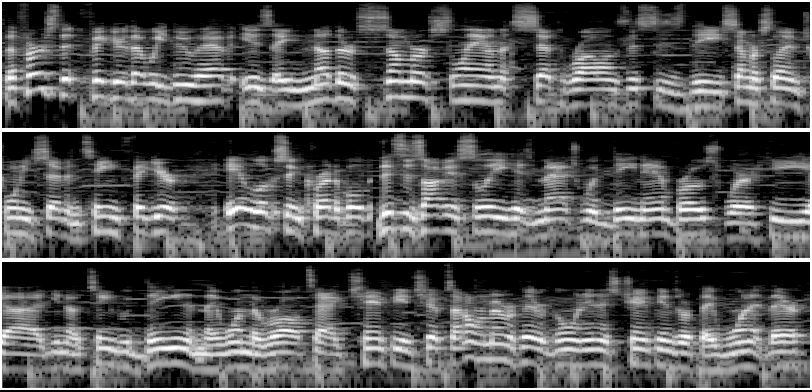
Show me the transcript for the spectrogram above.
The first figure that we do have is another SummerSlam Seth Rollins. This is the SummerSlam 2017 figure. It looks incredible. This is obviously his match with Dean Ambrose where he, uh, you know, teamed with Dean and they won the Raw Tag Championships. I don't remember if they were going in as champions or if they won it there,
